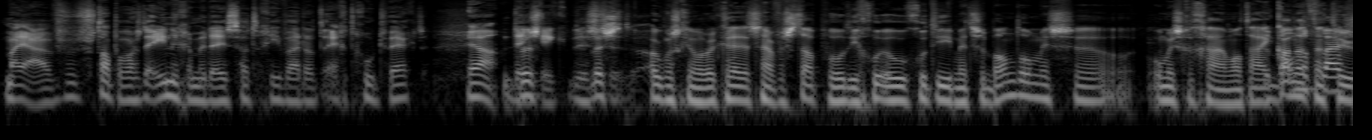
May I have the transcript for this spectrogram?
maar ja, Verstappen was de enige met deze strategie waar dat echt goed werkte, Ja, denk Plus- ik. Dus, Plus ook misschien wel weer credits naar Verstappen hoe, die, hoe goed hij met zijn band om is, eh, om is gegaan. Want hij De kan het natuurlijk.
